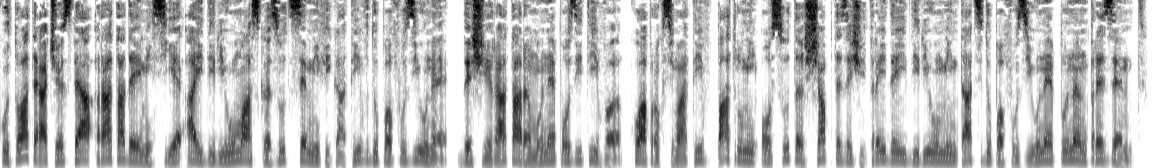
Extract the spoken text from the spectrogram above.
Cu toate acestea, rata de emisie a Idirium a scăzut semnificativ după fuziune, deși rata rămâne pozitivă, cu aproximativ 4173 de Idirium mintați după fuziune până în prezent.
